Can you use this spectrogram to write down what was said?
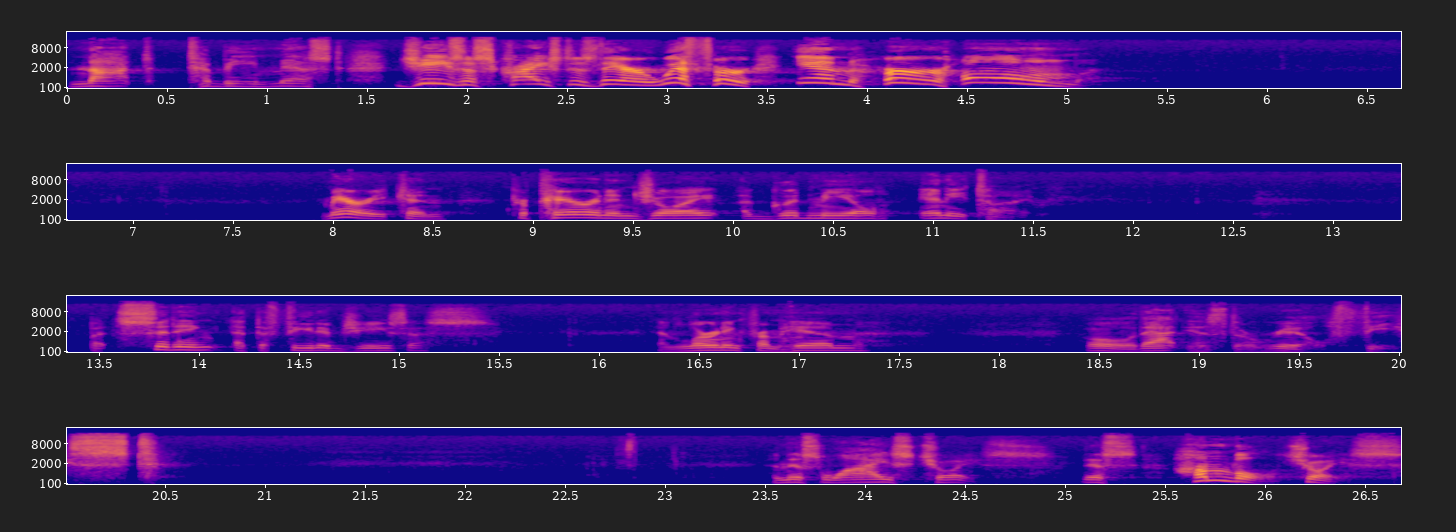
not to be missed. Jesus Christ is there with her in her home. Mary can prepare and enjoy a good meal anytime. But sitting at the feet of Jesus and learning from him, oh, that is the real feast. And this wise choice, this humble choice,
